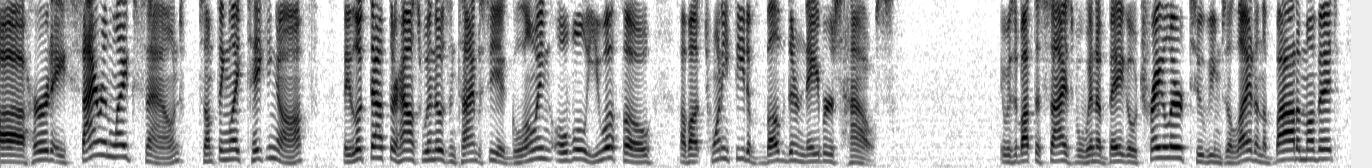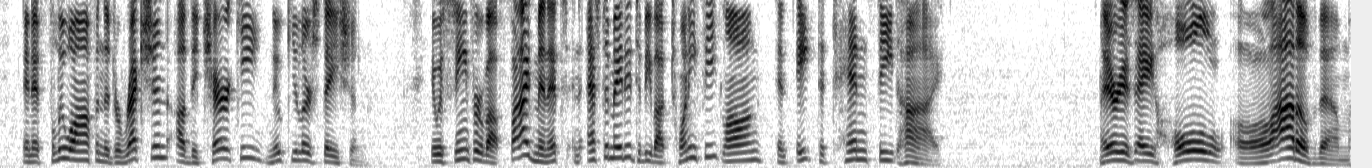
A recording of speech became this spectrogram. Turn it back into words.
uh, heard a siren like sound, something like taking off. They looked out their house windows in time to see a glowing oval UFO about 20 feet above their neighbor's house. It was about the size of a Winnebago trailer, two beams of light on the bottom of it, and it flew off in the direction of the Cherokee Nuclear Station. It was seen for about five minutes and estimated to be about 20 feet long and 8 to 10 feet high. There is a whole lot of them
